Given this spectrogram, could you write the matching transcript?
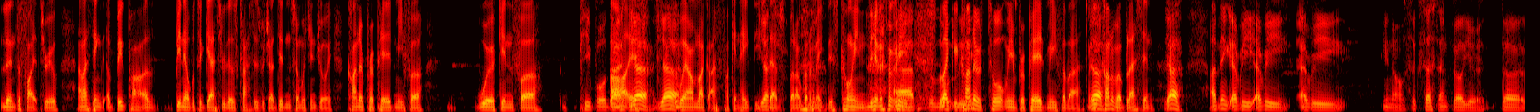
learn to fight through. And I think a big part of being able to get through those classes, which I didn't so much enjoy, kind of prepared me for working for People that artists. yeah, yeah. Where I'm like, I fucking hate these Yes. steps, but I've got to make this coin. You know what I mean? Absolutely. Like it kind of taught me and prepared me for that. So Yeah. it's kind of a blessing. Yeah, I think every every every you know success and failure the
